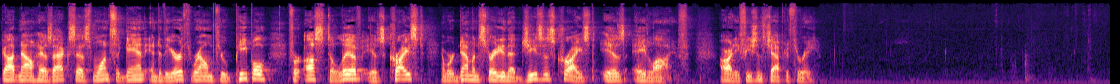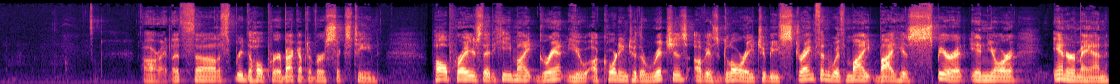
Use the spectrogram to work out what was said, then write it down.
God now has access once again into the earth realm through people. For us to live is Christ, and we're demonstrating that Jesus Christ is alive. All right, Ephesians chapter 3. All right, let's, uh, let's read the whole prayer. Back up to verse 16. Paul prays that he might grant you, according to the riches of his glory, to be strengthened with might by his Spirit in your inner man,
